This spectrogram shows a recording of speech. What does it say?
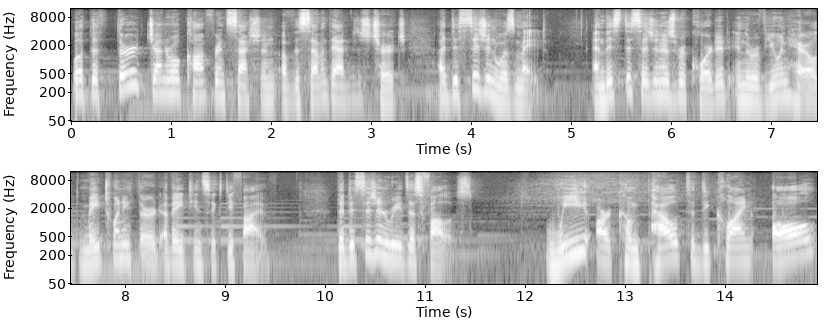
Well, at the third General Conference session of the Seventh Adventist Church, a decision was made, and this decision is recorded in the Review and Herald, May 23rd of 1865. The decision reads as follows. We are compelled to decline all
